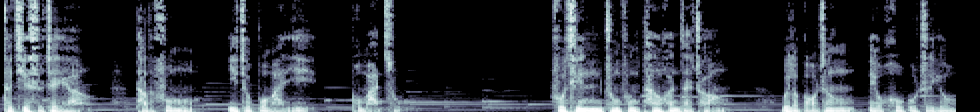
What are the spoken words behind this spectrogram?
可即使这样。他的父母依旧不满意、不满足。父亲中风瘫痪在床，为了保证没有后顾之忧，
